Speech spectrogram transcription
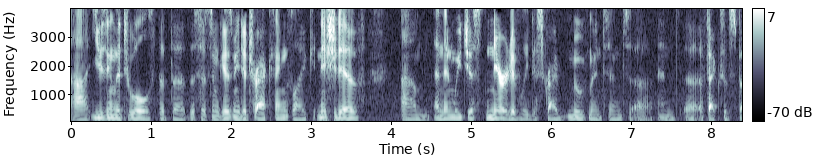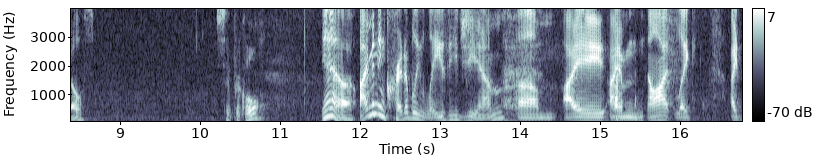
uh, using the tools that the, the system gives me to track things like initiative, um, and then we just narratively describe movement and, uh, and uh, effects of spells. Super cool. Yeah, I'm an incredibly lazy GM. Um, I I am not like I,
